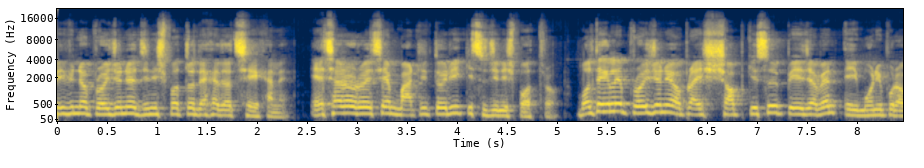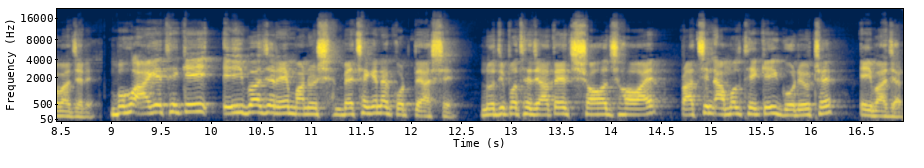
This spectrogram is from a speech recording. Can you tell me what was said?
বিভিন্ন প্রয়োজনীয় জিনিসপত্র দেখা যাচ্ছে এখানে। এছাড়াও রয়েছে মাটির তৈরি কিছু জিনিসপত্র। বলতে গেলে প্রয়োজনীয় প্রায় সব কিছুই পেয়ে যাবেন এই মণিপুরা বাজারে। বহু আগে থেকেই এই বাজারে মানুষ বেচাকেনা করতে আসে। নদীপথে যাতায়াত সহজ হওয়ায় প্রাচীন আমল থেকেই গড়ে ওঠে এই বাজার।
